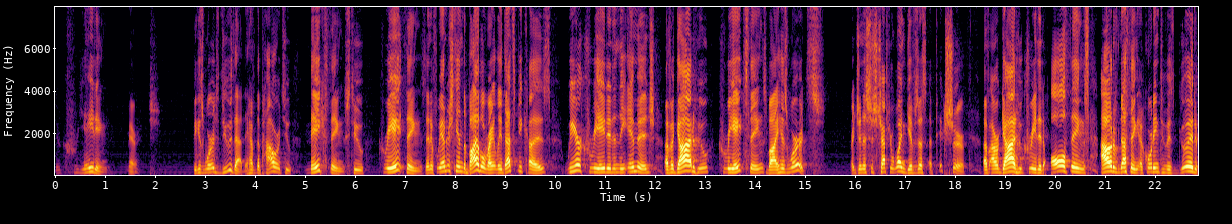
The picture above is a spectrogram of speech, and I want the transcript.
they're creating marriage. Because words do that, they have the power to make things, to create things. And if we understand the Bible rightly, that's because we are created in the image of a God who creates things by his words. Right? Genesis chapter 1 gives us a picture of our God who created all things out of nothing according to his good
